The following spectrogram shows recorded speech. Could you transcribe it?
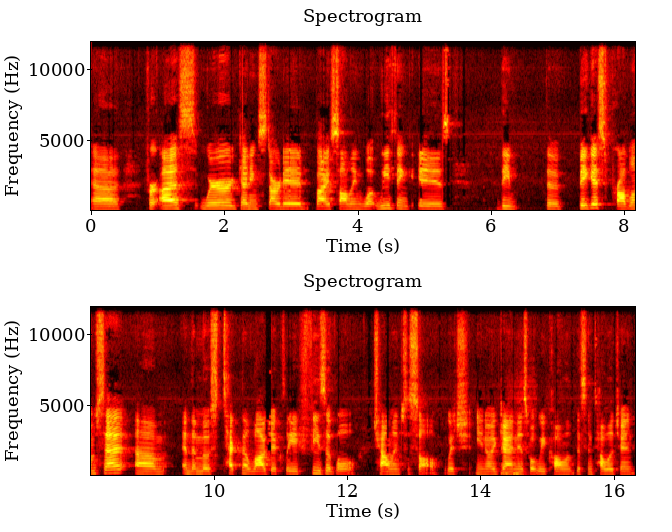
Uh, for us, we're getting started by solving what we think is the the biggest problem set um, and the most technologically feasible challenge to solve, which, you know, again, mm-hmm. is what we call this intelligent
